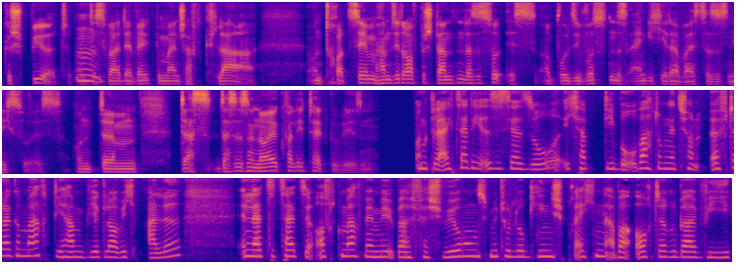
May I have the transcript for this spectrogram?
gespürt. Und mhm. das war der Weltgemeinschaft klar. Und trotzdem haben sie darauf bestanden, dass es so ist, obwohl sie wussten, dass eigentlich jeder weiß, dass es nicht so ist. Und ähm, das, das ist eine neue Qualität gewesen. Und gleichzeitig ist es ja so, ich habe die Beobachtung jetzt schon öfter gemacht, die haben wir, glaube ich, alle in letzter Zeit sehr oft gemacht, wenn wir über Verschwörungsmythologien sprechen, aber auch darüber, wie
